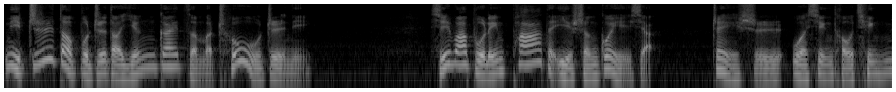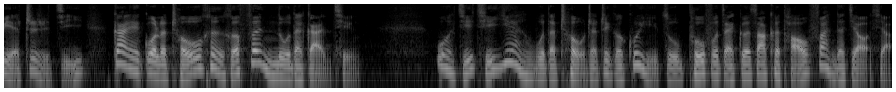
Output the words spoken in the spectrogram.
你知道不知道应该怎么处置你？”席瓦普林啪的一声跪下。这时我心头轻蔑至极，盖过了仇恨和愤怒的感情。我极其厌恶的瞅着这个贵族匍匐在哥萨克逃犯的脚下。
